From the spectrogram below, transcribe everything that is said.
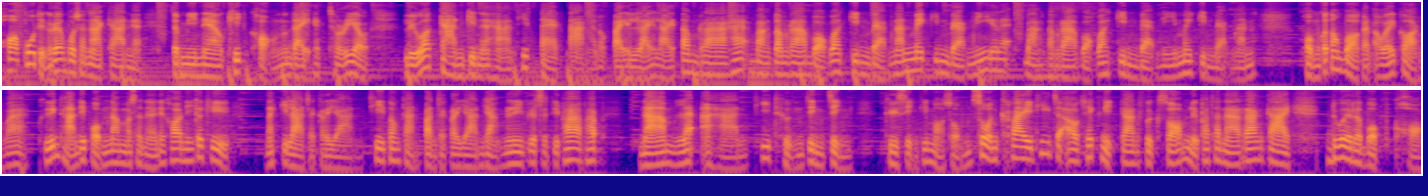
พอพูดถึงเรื่องโภชนาการเนี่ยจะมีแนวคิดของ dietarian หรือว่าการกินอาหารที่แตกต่างกันออกไปหลาย ๆ ตำราฮะบางตำราบอกว่ากินแบบนั้นไม่กินแบบนี้และ บางตำราบอกว่ากินแบบนี้ไม่กินแบบนั้น ผมก็ต้องบอกกันเอาไว้ก่อนว่า พื้นฐานที่ผมนำมาเสนอในข้อนี้ก็คือ นักกีฬาจักรยานที่ต้องการปั่นจักรยานอย่างมีประสิทธิภาพครับ น้ำและอาหารที่ถึงจริง ๆ คือสิ่งที่เหมาะสม ส่วนใครที่จะเอาเทคนิคการฝึกซ้อมหรือพัฒนาร่างกาย ด้วยระบบของ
